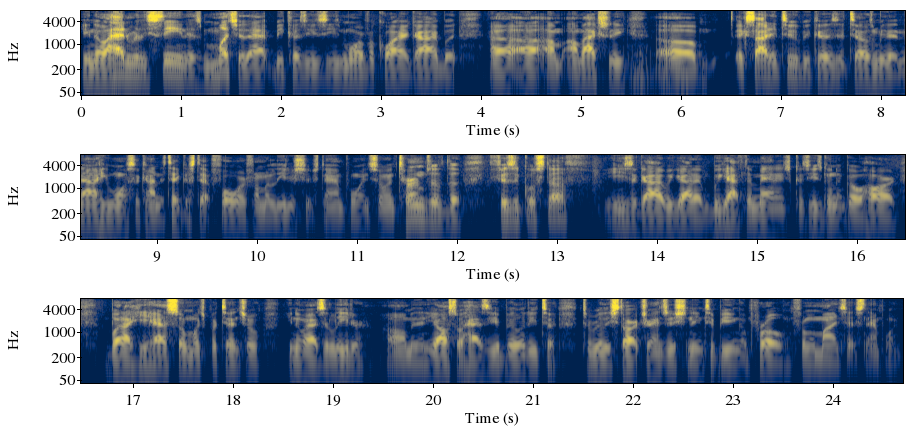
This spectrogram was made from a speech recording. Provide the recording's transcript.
you know, I hadn't really seen as much of that because he's he's more of a quiet guy. But uh, I'm I'm actually. Uh, excited too because it tells me that now he wants to kind of take a step forward from a leadership standpoint. So in terms of the physical stuff, he's a guy we gotta we have to manage because he's going to go hard. But uh, he has so much potential, you know, as a leader, um, and then he also has the ability to to really start transitioning to being a pro from a mindset standpoint.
